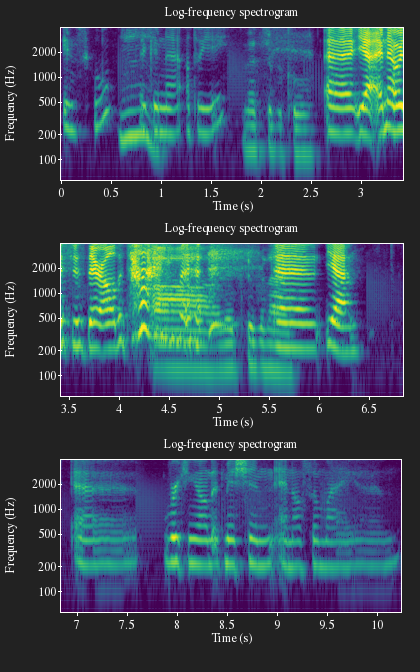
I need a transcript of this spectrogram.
in school, like Mm. an uh, atelier. That's super cool. Uh, yeah, and I was just there all the time. ah, that's super nice. Um, yeah, uh, working on admission and also my um,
